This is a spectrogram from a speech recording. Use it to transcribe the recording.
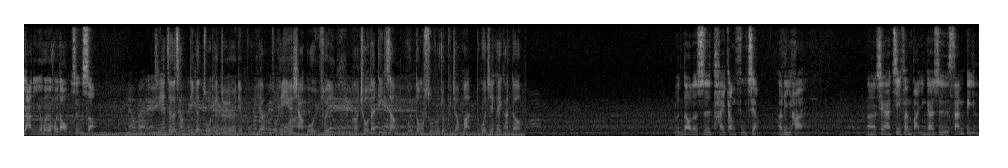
压力又会回到我们身上。今天这个场地跟昨天就有一点不一样，昨天因为下过雨，所以呃球在地上滚动的速度就比较慢。不过今天可以看到，轮到的是台钢福将啊，厉害。那现在计分板应该是三比零。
